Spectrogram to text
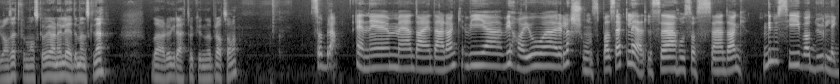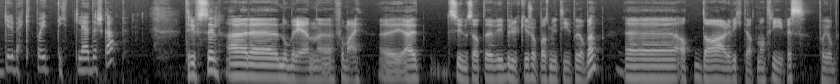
uansett, for man skal jo gjerne lede menneskene. Da er det jo greit å kunne prate sammen. Så bra. Enig med deg der, Dag. Vi, eh, vi, har jo eh, relasjonsbasert ledelse hos oss, eh, Dag. Kan du si hva du legger vekt på i ditt lederskap? Trivsel er eh, nummer én for meg. Jeg synes at vi bruker såpass mye tid på jobben at da er det viktig at man trives på jobb.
